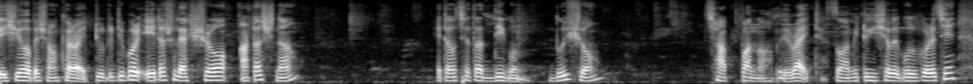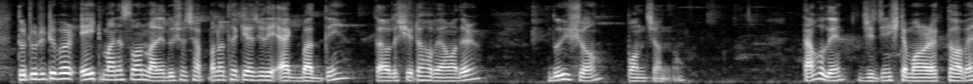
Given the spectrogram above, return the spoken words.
বেশি হবে সংখ্যা right two to the power eight আসলে একশো আঠাশ না, এটা হচ্ছে তার দ্বিগুণ। দুইশো ছাপ্পান্ন হবে রাইট সো আমি একটু হিসাবে ভুল করেছি। তো two to power eight minus one মানে দুশো ছাপ্পান্ন থেকে যদি এক বাদ দিই, তাহলে সেটা হবে আমাদের দুইশো পঞ্চান্ন। তাহলে যে জিনিসটা মনে রাখতে হবে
